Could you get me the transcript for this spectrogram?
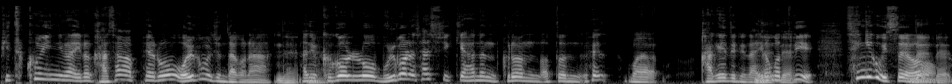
비트코인이나 이런 가상화폐로 월급을 준다거나 네, 아니면 네. 그걸로 물건을 살 수 있게 하는 그런 어떤 회, 뭐야 가게들이나 이런 네네. 것들이 생기고 있어요. 네네네.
